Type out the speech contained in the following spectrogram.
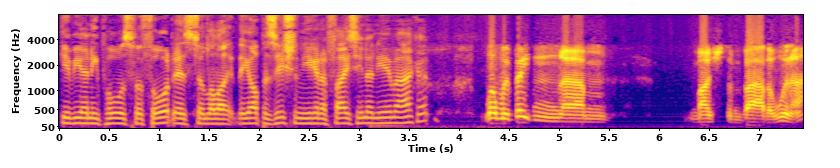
give you any pause for thought as to the, the opposition you're going to face in a Newmarket? Well, we've beaten um, most of them bar the winner.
